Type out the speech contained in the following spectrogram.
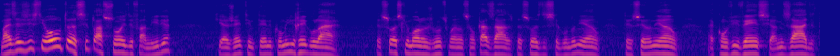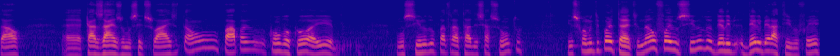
Mas existem outras situações de família que a gente entende como irregular. Pessoas que moram juntos, mas não são casadas, pessoas de segunda união, terceira união, é, convivência, amizade e tal, é, casais homossexuais. Então o Papa convocou aí um sínodo para tratar desse assunto. Isso foi muito importante. Não foi um sínodo deliberativo, foi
